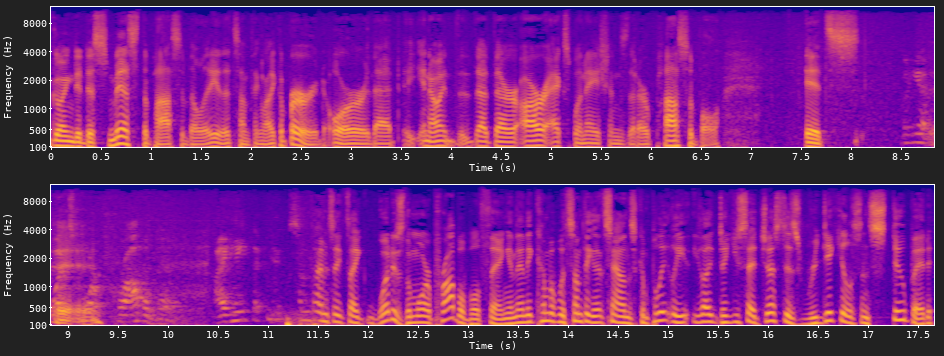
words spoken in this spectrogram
going to dismiss the possibility that something like a bird or that you know that there are explanations that are possible. It's But yeah, what's more probable? I hate that. Sometimes it's like, what is the more probable thing? And then they come up with something that sounds completely, like you said, just as ridiculous and stupid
